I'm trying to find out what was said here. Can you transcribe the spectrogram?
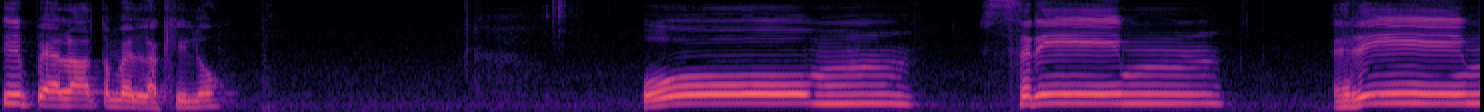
એ પહેલાં તમે લખી લો. ઓમ શ્રીમ હ્રીમ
